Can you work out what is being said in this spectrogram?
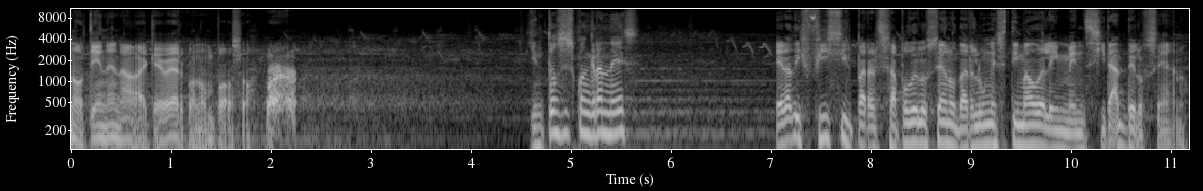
No tiene nada que ver con un pozo. ¿Y entonces cuán grande es? Era difícil para el sapo del océano darle un estimado de la inmensidad del océano.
